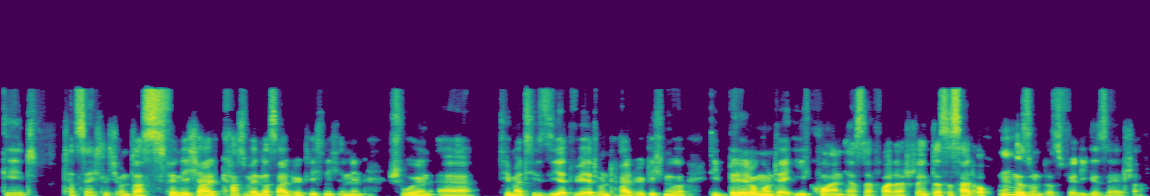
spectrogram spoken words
geht, tatsächlich. Und das finde ich halt krass, wenn das halt wirklich nicht in den Schulen äh, thematisiert wird und halt wirklich nur die Bildung und der IQ an erster Vorder steht, dass es halt auch ungesund ist für die Gesellschaft.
